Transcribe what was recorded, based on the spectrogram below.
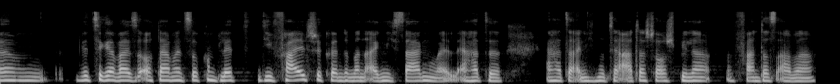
ähm, witzigerweise auch damals so komplett die falsche, könnte man eigentlich sagen, weil er hatte, er hatte eigentlich nur Theaterschauspieler, fand das aber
